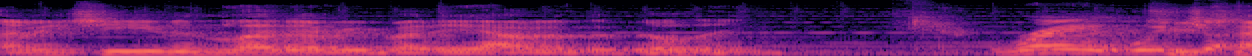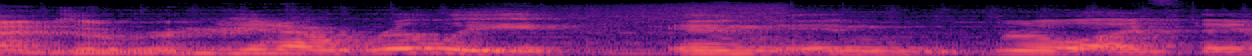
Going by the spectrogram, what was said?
I mean, she even let everybody out of the building right. Which two times over. you know, really, in in real life, they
